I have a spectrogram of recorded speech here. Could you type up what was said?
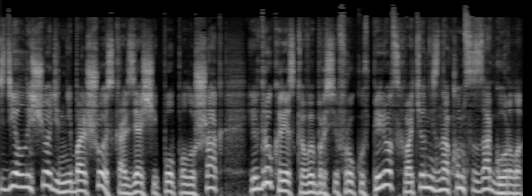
сделал еще один небольшой, скользящий по полу шаг, и вдруг, резко выбросив руку вперед, схватил незнакомца за горло,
